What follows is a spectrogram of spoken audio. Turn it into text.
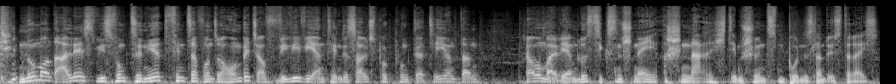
Nummer und alles, wie es funktioniert, findet ihr auf unserer Homepage auf www.antennesalzburg.at und dann schauen wir mal, wer am lustigsten schnä- schnarcht im schönsten Bundesland Österreichs.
